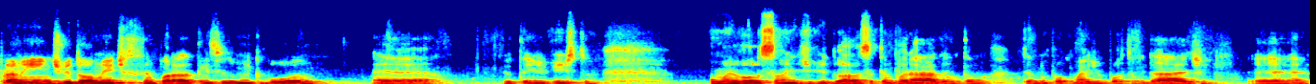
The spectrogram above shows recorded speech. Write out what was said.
Para mim, individualmente, essa temporada tem sido muito boa. É, eu tenho visto uma evolução individual essa temporada, então tendo um pouco mais de oportunidade. É,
